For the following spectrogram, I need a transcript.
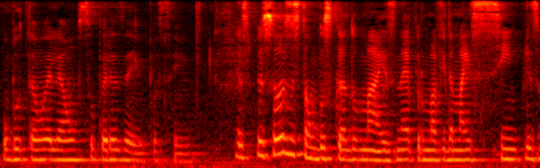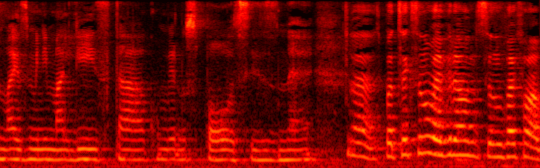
o Butão ele é um super exemplo, assim. As pessoas estão buscando mais, né, por uma vida mais simples, mais minimalista, com menos posses, né? É, pode ser que você não vai virar, você não vai falar,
